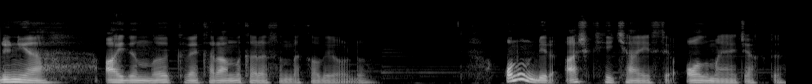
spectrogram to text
Dünya aydınlık ve karanlık arasında kalıyordu. Onun bir aşk hikayesi olmayacaktı.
